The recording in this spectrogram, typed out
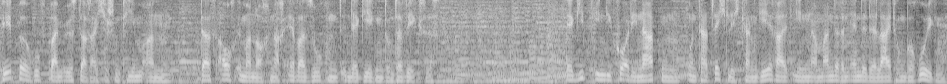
Pepe ruft beim österreichischen Team an, das auch immer noch nach Eva suchend in der Gegend unterwegs ist. Er gibt ihnen die Koordinaten und tatsächlich kann Gerald ihn am anderen Ende der Leitung beruhigen.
